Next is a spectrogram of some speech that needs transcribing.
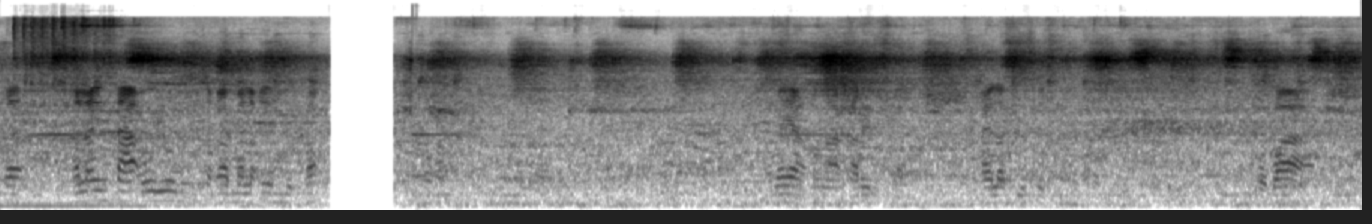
ma- malaking tao yun, saka malaking mukha. Mamaya mga karin ka. I love you so much. Bye-bye.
